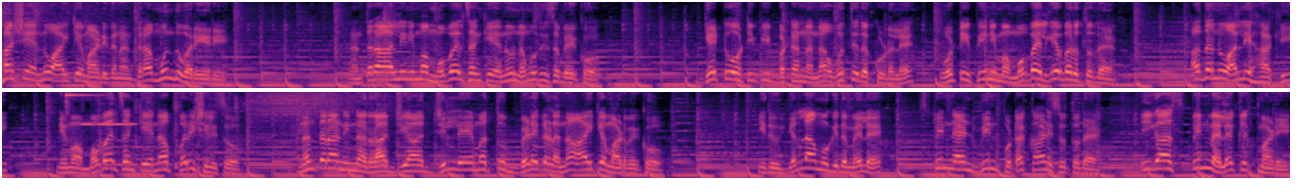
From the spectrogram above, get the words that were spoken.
ಭಾಷೆಯನ್ನು ಆಯ್ಕೆ ಮಾಡಿದ ನಂತರ ಮುಂದುವರಿಯಿರಿ. ನಂತರ ಅಲ್ಲಿ ನಿಮ್ಮ ಮೊಬೈಲ್ ಸಂಖ್ಯೆಯನ್ನು ನಮೂದಿಸಬೇಕು. Get O T P button ಅನ್ನ ಒತ್ತಿದ ಕೂಡಲೇ ಒ ಟಿ ಪಿ ನಿಮ್ಮ ಮೊಬೈಲ್ಗೆ ಬರುತ್ತದೆ. ಅದನ್ನು ಅಲ್ಲಿ ಹಾಕಿ ನಿಮ್ಮ ಮೊಬೈಲ್ ಸಂಖ್ಯೆಯನ್ನ ಪರಿಶೀಲಿಸು. ನಂತರ ನಿನ್ನ ರಾಜ್ಯ, ಜಿಲ್ಲೆ ಮತ್ತು ಬೆಳೆಗಳನ್ನ ಆಯ್ಕೆ ಮಾಡಬೇಕು. ಇದು ಎಲ್ಲ ಮುಗಿದ ಮೇಲೆ ಸ್ಪಿನ್ ಅಂಡ್ ವಿನ್ ಪುಟ ಕಾಣಿಸುತ್ತದೆ. ಈಗ ಸ್ಪಿನ್ ಮೇಲೆ ಕ್ಲಿಕ್ ಮಾಡಿ.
